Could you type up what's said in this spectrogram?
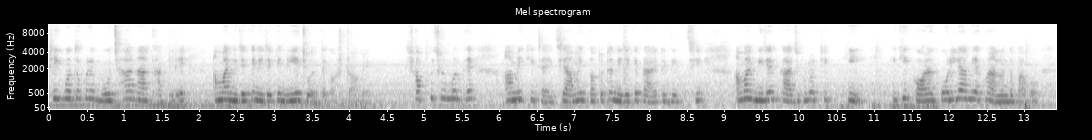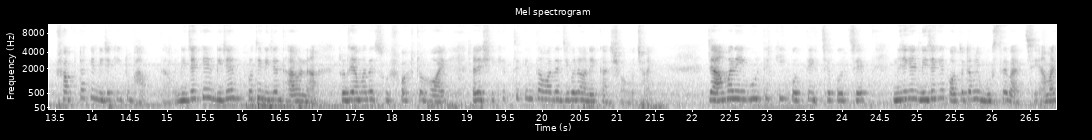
ঠিক মতো করে বোঝা না থাকলে আমার নিজেকে নিজেকে নিয়ে চলতে কষ্ট হবে। সব কিছুর মধ্যে আমি কি চাইছি? আমি কতটা নিজেকে প্রায়োরিটি দিচ্ছি? আমার নিজের কাজগুলো ঠিক কী? কী কী করা, করলে আমি এখন আনন্দ পাবো? সবটাকে নিজেকে একটু ভাবতে হবে। নিজেকে, নিজের প্রতি নিজের ধারণা যদি আমাদের সুস্পষ্ট হয়, তাহলে সেক্ষেত্রে কিন্তু আমাদের জীবনে অনেক কাজ সহজ হয়। যে আমার এই মুহূর্তে কী করতে ইচ্ছে করছে? নিজেকে নিজেকে কতটা আমি বুঝতে পারছি? আমার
